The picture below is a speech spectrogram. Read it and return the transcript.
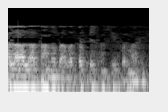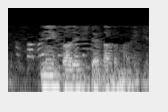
حلال، آسان و بابت رزق نصیب فرما دیجیے نیک سارے رشتے عطا فرما دیجیے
